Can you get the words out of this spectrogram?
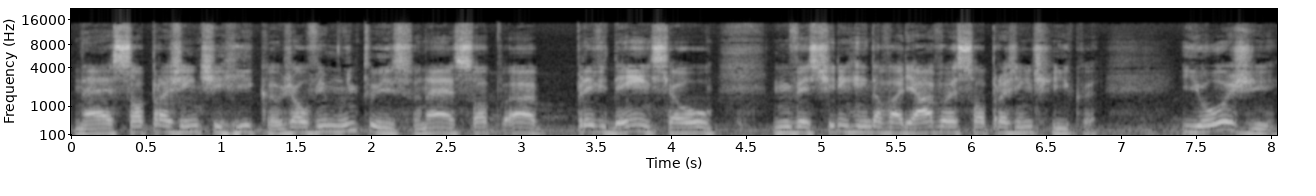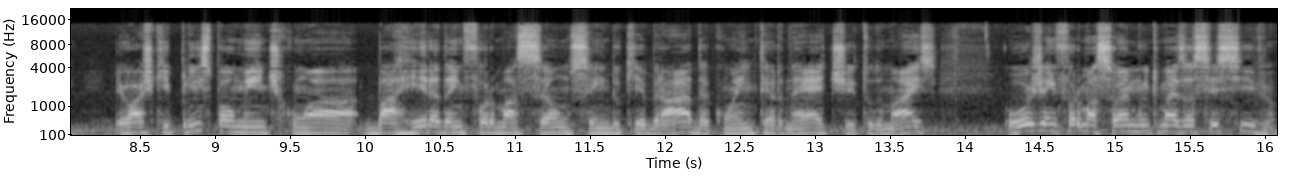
né? É só para gente rica. Eu já ouvi muito isso, né? É só a previdência ou investir em renda variável é só para gente rica. E hoje eu acho que principalmente com a barreira da informação sendo quebrada, com a internet e tudo mais, hoje a informação é muito mais acessível.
